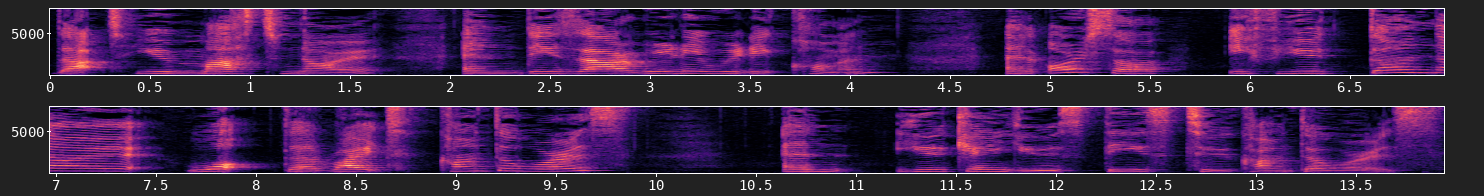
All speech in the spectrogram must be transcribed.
that you must know and these are really really common. And also, if you don't know what the right counter words, and you can use these two counter words.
